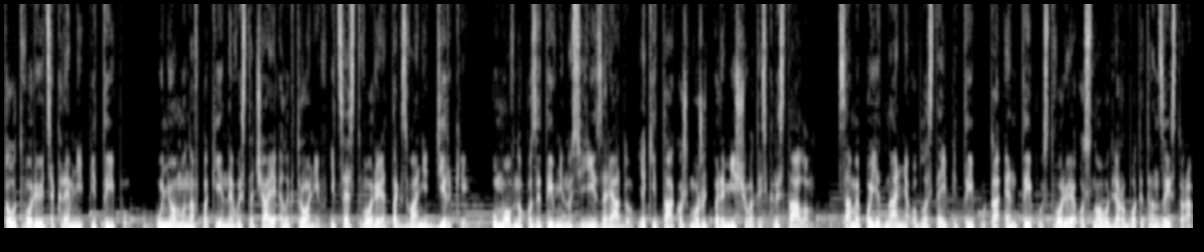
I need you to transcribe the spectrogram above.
то утворюється кремній пі-типу. У ньому навпаки не вистачає електронів, і це створює так звані дірки, умовно позитивні носії заряду, які також можуть переміщуватись кристалом. Саме поєднання областей пі-типу та N-типу створює основу для роботи транзистора.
